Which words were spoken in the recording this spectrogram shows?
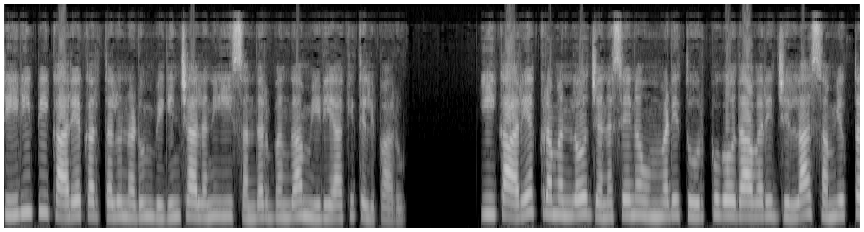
టీడీపీ కార్యకర్తలు నడుం బిగించాలని ఈ సందర్భంగా మీడియాకి తెలిపారు. ఈ కార్యక్రమంలో జనసేన ఉమ్మడి తూర్పుగోదావరి జిల్లా సంయుక్త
